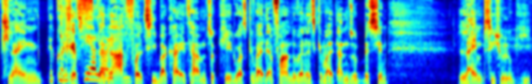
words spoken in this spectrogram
kleinen Wir Griff der. Nachvollziehbarkeit haben. So, okay, du hast Gewalt erfahren, du wendest Gewalt an, so ein bisschen Leimpsychologie.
